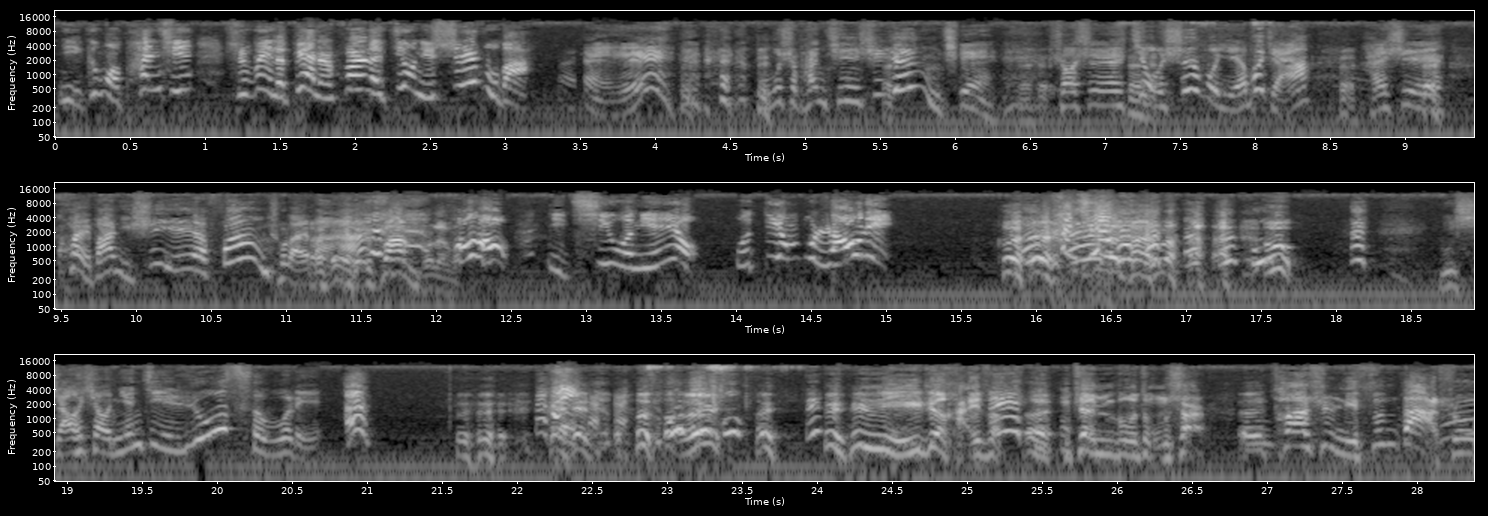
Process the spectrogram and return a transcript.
你跟我攀亲是为了变着法的救你师傅吧？哎，不是攀亲，是认亲。说是救师傅也不假，还是快把你师爷爷放出来吧！放出来吧！头头，你欺我年幼，我定不饶你！看去！你小小年纪如此无礼，啊！你这孩子真不懂事儿。呃，他是你孙大叔，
